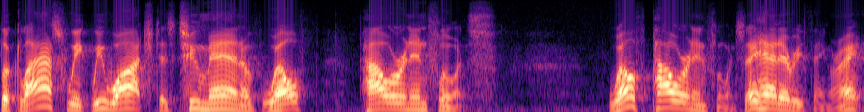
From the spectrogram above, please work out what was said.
Look, last week we watched as two men of wealth, power, and influence. Wealth, power, and influence. They had everything, right?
